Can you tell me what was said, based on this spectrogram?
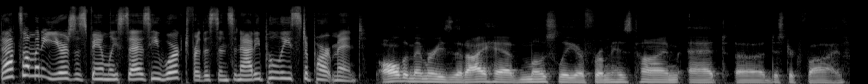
That's how many years his family says he worked for the Cincinnati Police Department. All the memories that I have mostly are from his time at uh, District 5.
